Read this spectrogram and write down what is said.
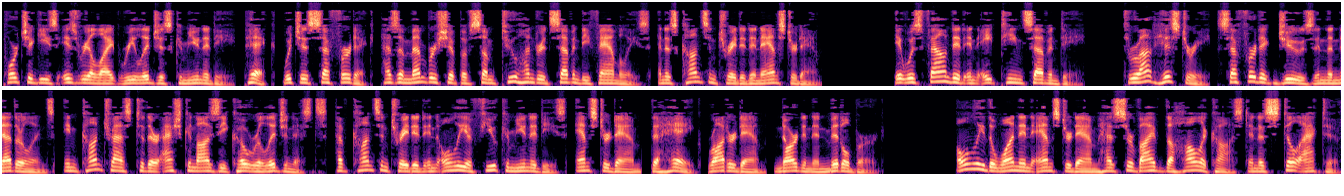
Portuguese Israelite Religious Community PIC, which is Sephardic, has a membership of some 270 families, and is concentrated in Amsterdam. It was founded in 1870. Throughout history, Sephardic Jews in the Netherlands, in contrast to their Ashkenazi co-religionists, have concentrated in only a few communities, Amsterdam, The Hague, Rotterdam, Naarden and Middelburg. Only the one in Amsterdam has survived the Holocaust and is still active.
